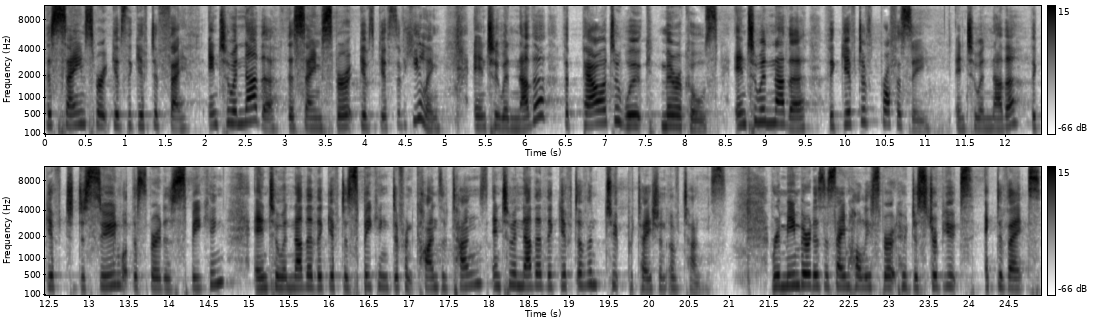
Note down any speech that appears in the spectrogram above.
the same Spirit gives the gift of faith, and to another, the same Spirit gives gifts of healing, and to another, the power to work miracles, and to another, the gift of prophecy and to another the gift to discern what the Spirit is speaking, and to another the gift of speaking different kinds of tongues, and to another the gift of interpretation of tongues. Remember, it is the same Holy Spirit who distributes, activates,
